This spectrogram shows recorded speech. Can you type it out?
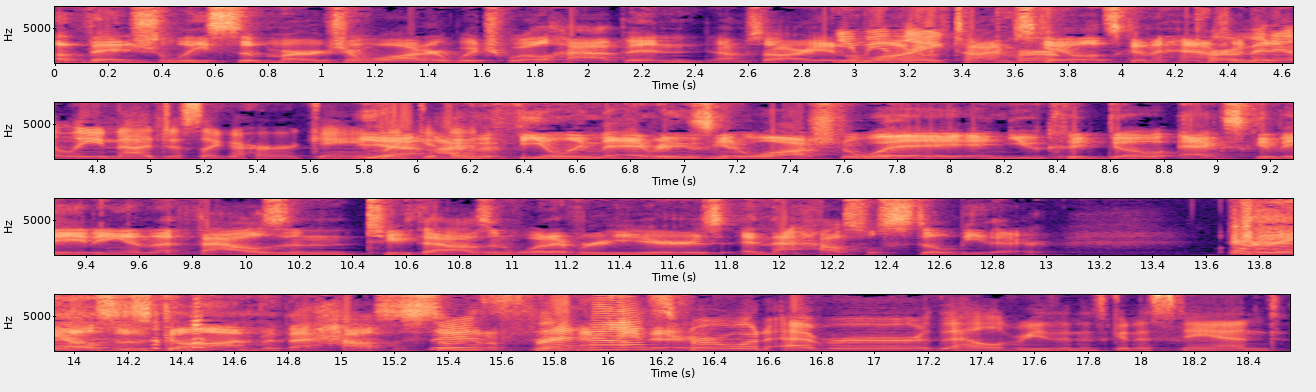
eventually submerged in water, which will happen. I'm sorry, in You a mean long like time per- scale, it's going to happen. Permanently, not just like a hurricane. Yeah, like I have a feeling that everything's going to get washed away, and you could go excavating in a thousand, two thousand, whatever years, and that house will still be there. Everything else is gone, but that house is still going to that house for whatever the hell reason is going to stand.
